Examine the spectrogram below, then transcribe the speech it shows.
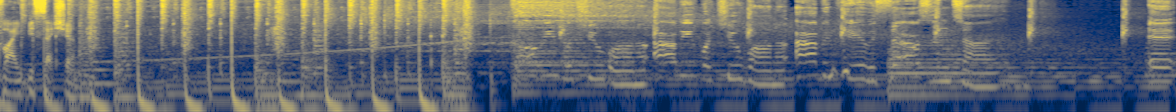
Vibe Session. i've been here a Hey, eh,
